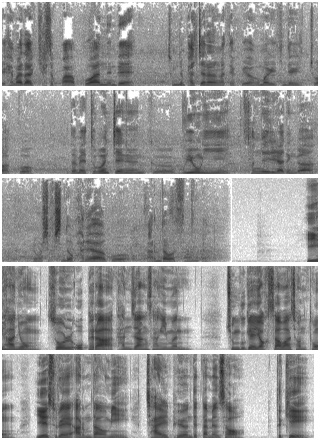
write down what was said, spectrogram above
해마다 계속 봐, 보았는데 점점 발전하는 것 같았고요. 음악이 굉장히 좋았고 그다음에 두 번째는 그 무용이 선율이라든가 이런 것이 훨씬 더 화려하고 아름다웠습니다. 이한용 솔 오페라 단장 상임은 중국의 역사와 전통, 예술의 아름다움이 잘 표현됐다면서 특히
